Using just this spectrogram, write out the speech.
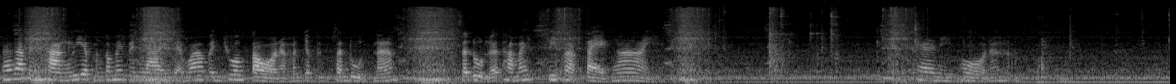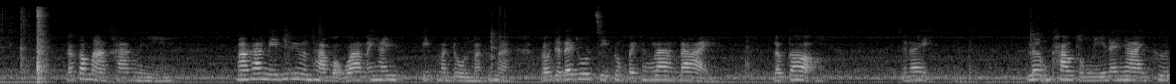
ถ้าถ้าเป็นทางเรียบมันก็ไม่เป็นไร แต่ว่าเป็นช่วงต่อนะ่ะมันจะสะดุดนะ สะดุดแล้วทำให้ซิปอะแตกง่าย แค่นี้พอนะคะแล้วก็มาข้างนี้ มาข้างนี้ที่พี่มนทาบอกว่าไม่ให้ซิปมาโดนมาขึ้นมา เราจะได้รูดซิปลงไปข้างล่างได้ แล้วก็ จะได้เริ่มเข้าตรงนี้ได้ง่ายขึ้น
